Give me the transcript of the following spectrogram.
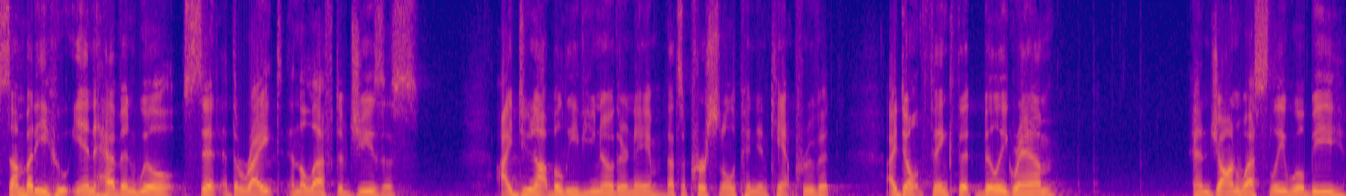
somebody who in heaven will sit at the right and the left of Jesus, I do not believe you know their name. That's a personal opinion, can't prove it. I don't think that Billy Graham and John Wesley will be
